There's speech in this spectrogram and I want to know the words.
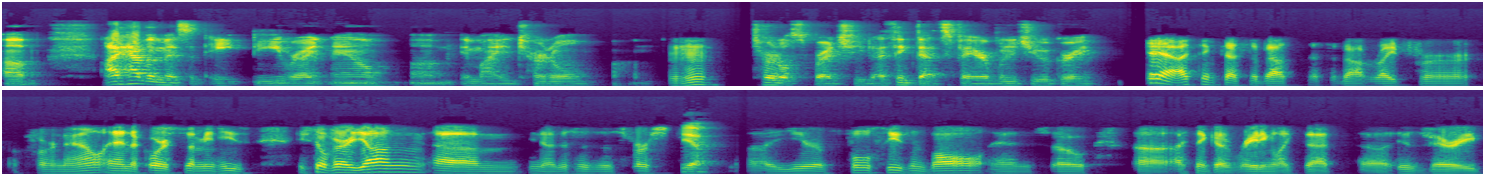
Um, I have him as an eight D right now um, in my internal um, hmm turtle spreadsheet. I think that's fair. Wouldn't you agree? Yeah, I think that's about that's about right for for now. And of course, I mean he's he's still very young. Um, you know, this is his first Yeah. uh, year of full season ball, and so uh, I think a rating like that uh, is very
